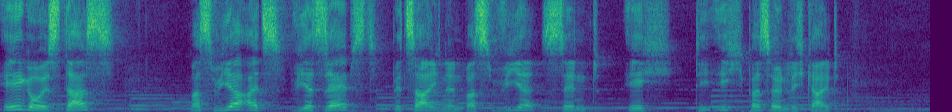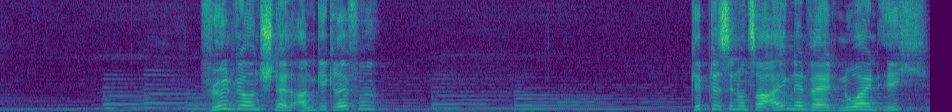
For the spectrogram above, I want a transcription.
Ego ist das, was wir als wir selbst bezeichnen, was wir sind. Ich, die Ich-Persönlichkeit. Fühlen wir uns schnell angegriffen? Gibt es in unserer eigenen Welt nur ein Ich?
